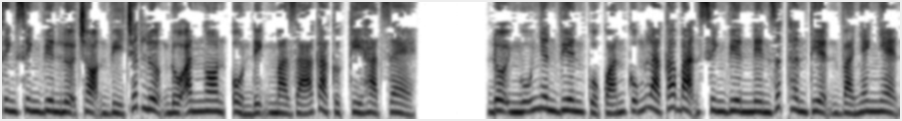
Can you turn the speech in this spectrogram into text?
sinh sinh viên lựa chọn vì chất lượng đồ ăn ngon, ổn định mà giá cả cực kỳ hạt rẻ. Đội ngũ nhân viên của quán cũng là các bạn sinh viên nên rất thân thiện và nhanh nhẹn.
